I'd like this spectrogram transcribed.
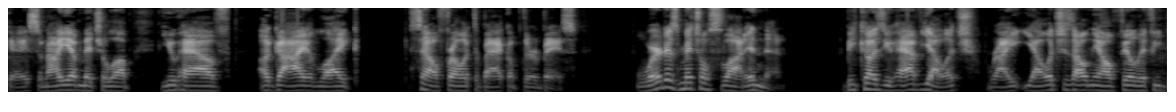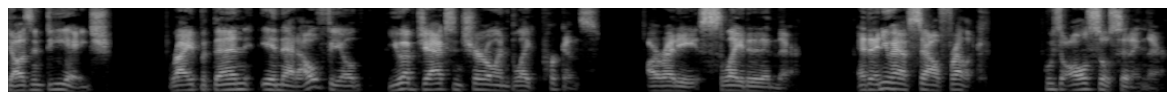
Okay, so now you have Mitchell up. You have a guy like Sal Frelick to back up third base. Where does Mitchell slot in then? Because you have Yelich, right? Yelich is out in the outfield if he doesn't DH, right? But then in that outfield, you have Jackson Chourio and Blake Perkins already slated in there. And then you have Sal Frelick, who's also sitting there.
